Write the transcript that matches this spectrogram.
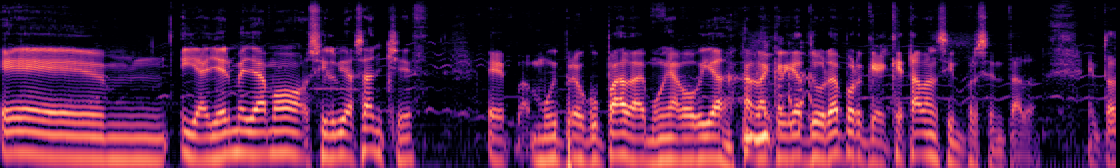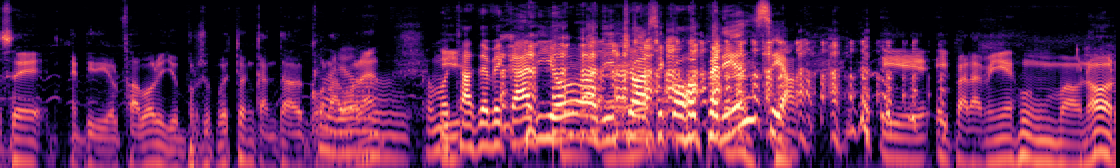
Eh, y ayer me llamó Silvia Sánchez. Eh, muy preocupada, muy agobiada la criatura porque que estaban sin presentado. Entonces me pidió el favor y yo, por supuesto, encantado de colaborar. Claro, ¿Cómo Y- estás de becario? Ha dicho así con experiencia. y, y para mí es un honor,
